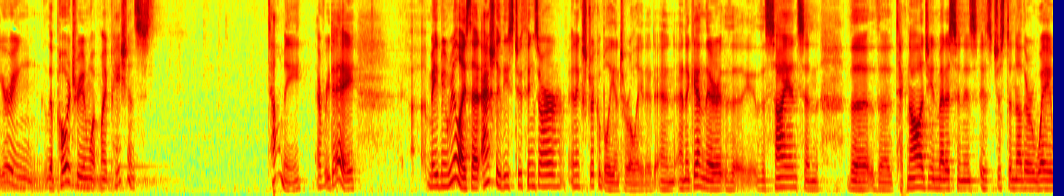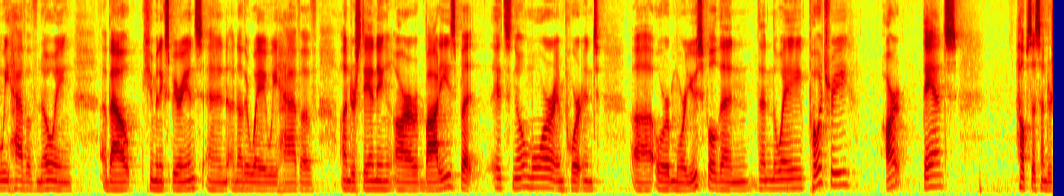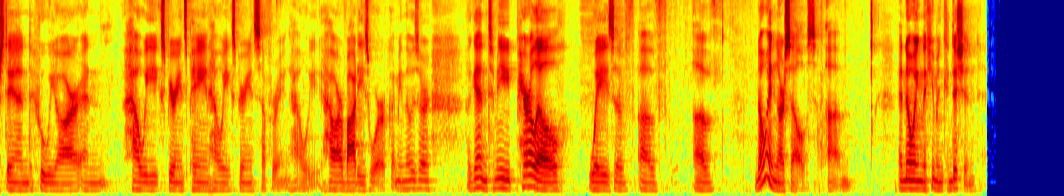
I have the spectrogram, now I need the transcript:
hearing the poetry and what my patients tell me every day uh, made me realize that actually these two things are inextricably interrelated. And, and again, the, the science and the, the technology in medicine is, is just another way we have of knowing about human experience and another way we have of understanding our bodies, but it's no more important uh, or more useful than, than the way poetry, art, dance helps us understand who we are and how we experience pain, how we experience suffering, how, we, how our bodies work. I mean, those are, again, to me, parallel ways of, of, of knowing ourselves um, and knowing the human condition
